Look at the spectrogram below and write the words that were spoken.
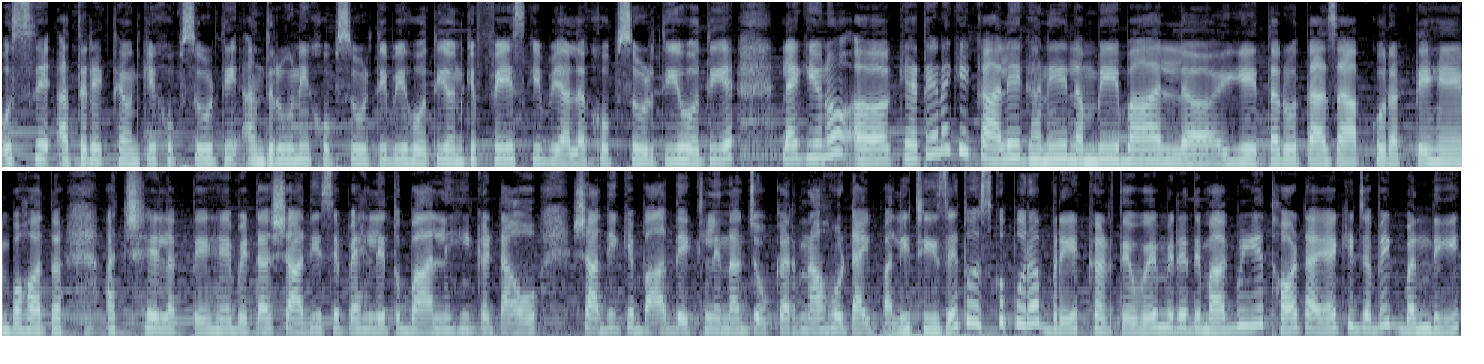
उससे अतिरिक्त है। उनकी खूबसूरती, अंदरूनी खूबसूरती भी होती है, उनके फेस की भी अलग खूबसूरती होती है। लाइक यू नो कहते हैं ना कि काले, घने, लंबे बाल ये तरोताज़ा आपको रखते हैं, बहुत अच्छे लगते हैं। बेटा, शादी से पहले तो बाल नहीं कटाओ, शादी के बाद देख लेना जो करना हो टाइप वाली चीज़ें। तो इसको पूरा ब्रेक करते हुए मेरे दिमाग में ये थॉट आया कि जब एक बंदी,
